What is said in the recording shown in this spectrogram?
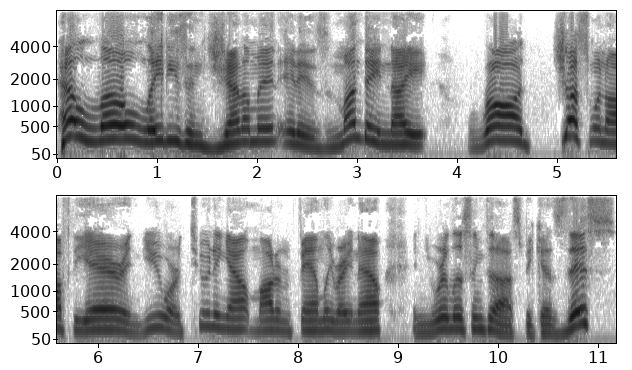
Hello, ladies and gentlemen. It is Monday night. Raw just went off the air, and you are tuning out Modern Family right now, and you are listening to us because this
